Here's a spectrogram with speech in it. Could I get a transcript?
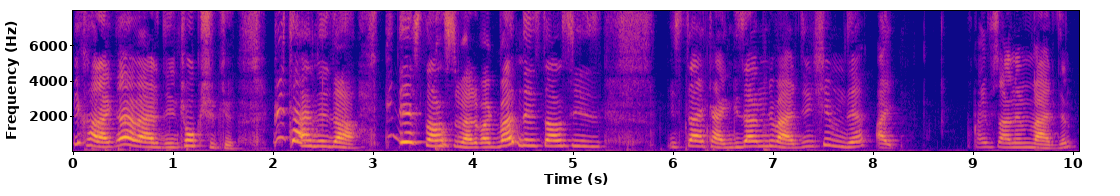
Bir karakter verdin çok şükür. Bir tane daha. Bir destansı ver. Bak ben destansı isterken gizemli verdin. Şimdi ay efsanemi verdin.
